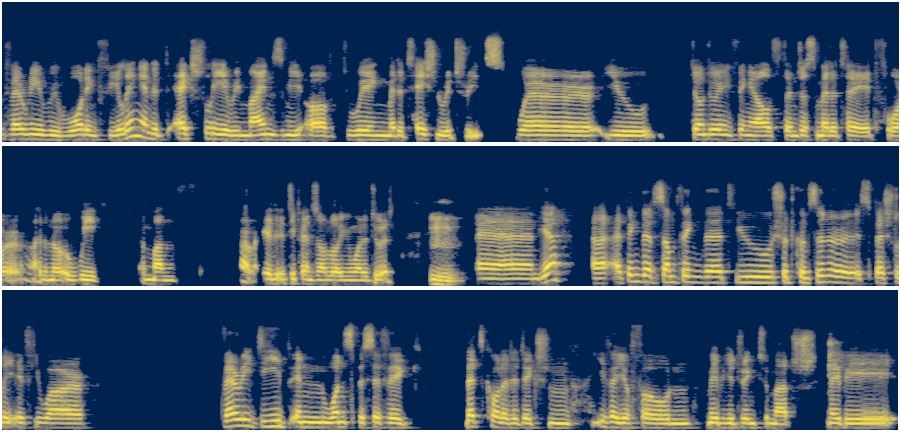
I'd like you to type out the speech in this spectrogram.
very rewarding feeling. And it actually reminds me of doing meditation retreats where you don't do anything else than just meditate for, I don't know, a week, a month. It, it depends on how long you want to do it. Mm-hmm. And yeah, I think that's something that you should consider, especially if you are very deep in one specific let's call it addiction. Either your phone maybe you drink too much maybe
